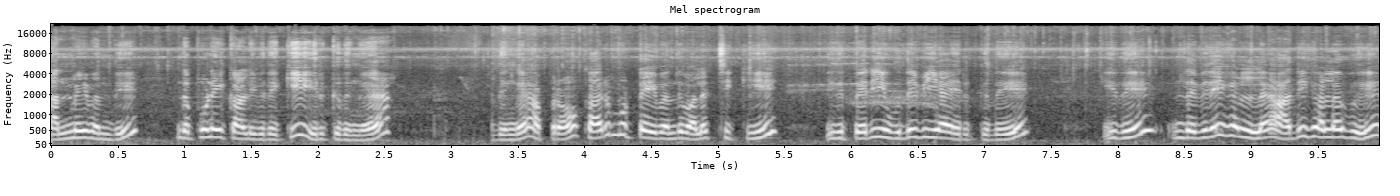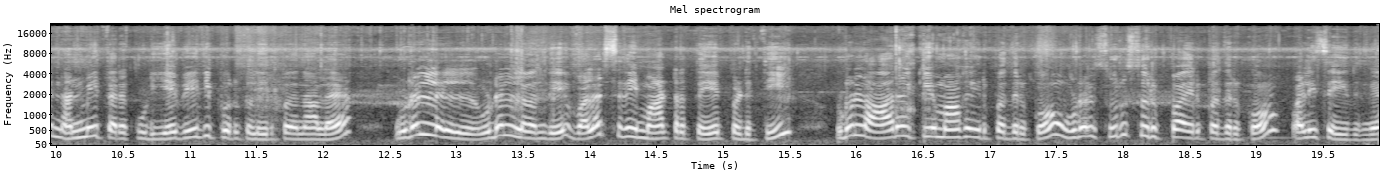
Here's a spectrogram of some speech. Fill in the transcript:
தன்மை வந்து இந்த பூனைக்காளி விதைக்கு இருக்குதுங்க. இதுங்க. அப்புறம் கருமுட்டை வந்து வளர்ச்சிக்கு இது பெரிய உதவியாக இருக்குது. இது இந்த விதைகளில் அதிக அளவு நன்மை தரக்கூடிய வேதிப்பொருட்கள் இருப்பதனால உடலில் உடலில் வந்து வளர்சிதை மாற்றத்தை ஏற்படுத்தி உடல் ஆரோக்கியமாக இருப்பதற்கும் உடல் சுறுசுறுப்பாக இருப்பதற்கும் வழி செய்யுதுங்க.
